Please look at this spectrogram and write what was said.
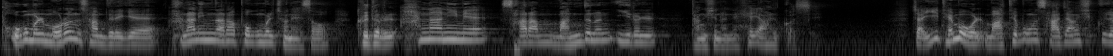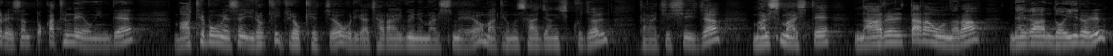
복음을 모르는 사람들에게 하나님 나라 복음을 전해서 그들을 하나님의 사람 만드는 일을 당신은 해야 할 것을. 자, 이 대목을 마태복음 4장 19절에서는 똑같은 내용인데 마태복음에서는 이렇게 기록했죠. 우리가 잘 알고 있는 말씀이에요. 마태복음 4장 19절 다 같이 시작. 말씀하시되 나를 따라오너라 내가 너희를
